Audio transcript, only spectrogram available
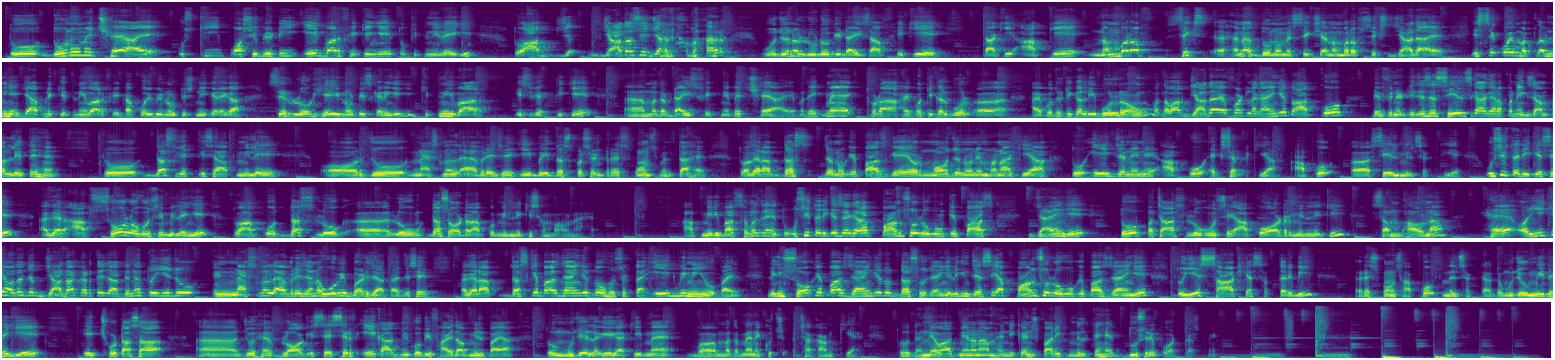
तो दोनों में छह आए, उसकी पॉसिबिलिटी एक बार फेंकेंगे तो कितनी रहेगी? तो आप ज़्यादा से ज़्यादा बार वो जो है ना लूडो की डाइस आप फेंकिए, ताकि आपके नंबर ऑफ़ सिक्स है ना, दोनों में सिक्स या नंबर ऑफ़ सिक्स ज़्यादा है। इससे कोई मतलब नहीं है कि आपने कितनी बार फेंका, कोई भी नोटिस नहीं करेगा। सिर्फ़ लोग यही नोटिस करेंगे कि कितनी बार इस व्यक्ति के आ, मतलब डाइस फेंकने पे छः आए मतलब एक मैं एक थोड़ा हाइपोथिकल बोल हाइपोथेटिकली बोल रहा हूँ। मतलब आप ज़्यादा एफर्ट लगाएँगे तो आपको डेफिनेटली जैसे सेल्स का अगर अपन एग्ज़ाम्पल लेते हैं तो दस व्यक्ति से आप मिले और जो नेशनल एवरेज है कि भाई दस परसेंट रेस्पॉन्स मिलता है तो अगर आप दस जनों के पास गए और नौ जनों ने मना किया तो एक जने ने आपको एक्सेप्ट किया आपको आ, सेल मिल सकती है। उसी तरीके से अगर आप सौ लोगों से मिलेंगे तो आपको दस लोग लोगों दस ऑर्डर आपको मिलने की संभावना है। आप मेरी बात समझ रहे हैं? तो उसी तरीके से अगर आप 500 लोगों के पास जाएँगे तो 50 लोगों से आपको ऑर्डर मिलने की संभावना है और ये क्या होता है, जब ज़्यादा करते जाते ना तो ये जो नेशनल एवरेज है ना, वो भी बढ़ जाता है। जैसे अगर आप दस के पास जाएँगे तो हो सकता है एक भी नहीं हो पाए, लेकिन सौ के पास जाएँगे तो दस हो जाएँगे। लेकिन जैसे आप पाँच सौ लोगों के पास जाएँगे तो ये साठ या सत्तर भी रिस्पॉन्स आपको मिल सकता है। तो मुझे उम्मीद है ये एक छोटा सा जो है व्लॉग इससे सिर्फ़ एक आदमी को भी फ़ायदा मिल पाया। तो मुझे लगेगा कि मैं मतलब मैंने कुछ अच्छा काम किया है। तो धन्यवाद, मेरा नाम है निकंज पारिक, मिलते हैं दूसरे पॉडकास्ट में।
